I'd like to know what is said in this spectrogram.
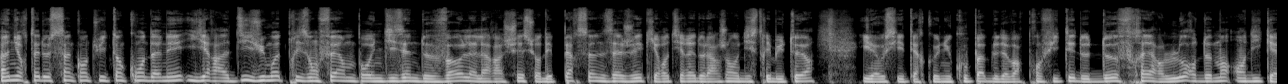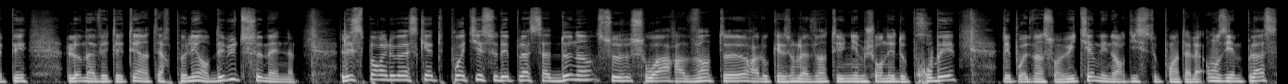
Un Niortais de 58 ans condamné hier à 18 mois de prison ferme pour une dizaine de vols à l'arraché sur des personnes âgées qui retiraient de l'argent aux distributeurs. Il a aussi été reconnu coupable d'avoir profité de deux frères lourdement handicapés. L'homme avait été interpellé en début de semaine. Les sports et le basket, Poitiers se déplace à Denain ce soir à 20h à l'occasion de la 21e journée de Pro B. Les Poitevins sont 8e, les nordistes pointent à la 11e place.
